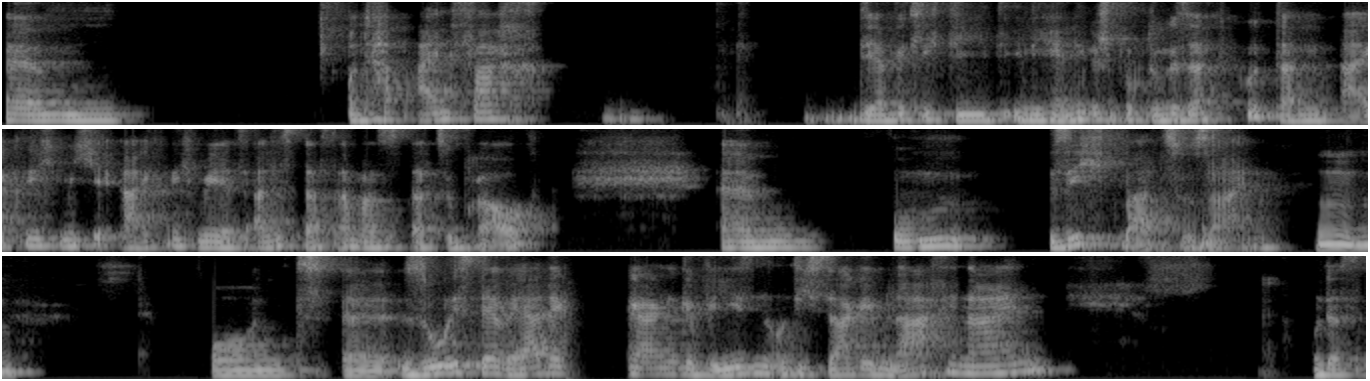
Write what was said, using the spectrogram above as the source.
ähm, und habe einfach ja wirklich die, die, in die Hände gespuckt und gesagt, gut, dann eigne ich, mich, eigne ich mir jetzt alles das an, was es dazu braucht, ähm, um sichtbar zu sein. Mhm. Und äh, so ist der Werdegang gewesen. Und ich sage im Nachhinein, und das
